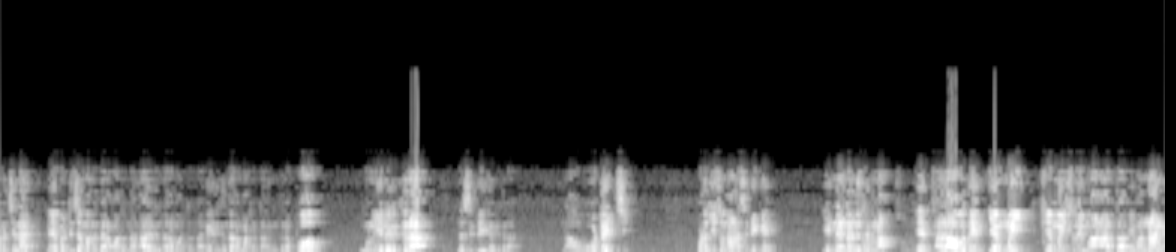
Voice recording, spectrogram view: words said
பிரச்சனை? இப்ப டிசம்பருக்கு தர மாட்டேன்டாங்க அதுக்கும் தர மாட்டேன்டாங்க இதுக்கும் தர மாட்டேன்டாங்கிறப்போ முனீர் இருக்கிறார் இந்த சித்திக்கு இருக்கிறார். நான் உடைச்சி. உடைச்சி சொன்னா சித்திக்கு? என்னென்னு சொன்னா அதாவது எம்ஐ எம்ஐ சுலைமான அல்தாபி வந்தாங்க.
